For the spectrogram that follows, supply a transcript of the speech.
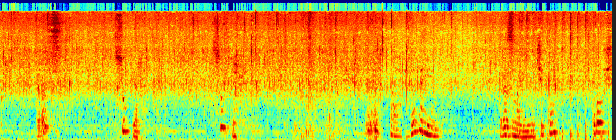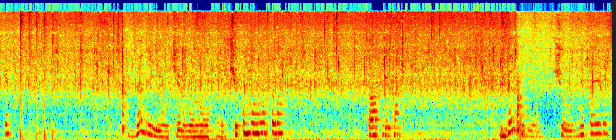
Раз. Супер. Супер. Так, додаємо розмаринчику трошки. Додаємо червоного перчику молотого, паприка. Додаємо чорний перець.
